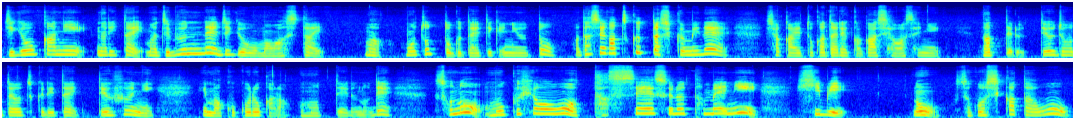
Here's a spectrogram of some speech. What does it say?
事業家になりたい、まあ、自分で事業を回したい、まあ、もうちょっと具体的に言うと私が作った仕組みで社会とか誰かが幸せになってるっていう状態を作りたいっていうふうに今心から思っているのでその目標を達成するために日々の過ごし方を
